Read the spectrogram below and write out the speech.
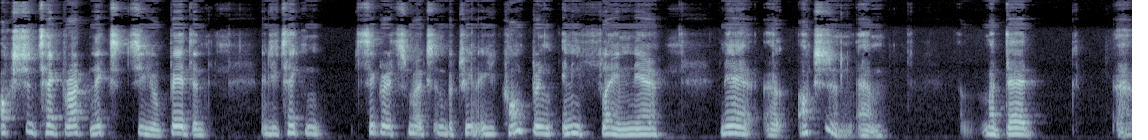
oxygen tank right next to your bed and, and you're taking cigarette smokes in between. You can't bring any flame near near uh, oxygen. Um, my dad uh,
